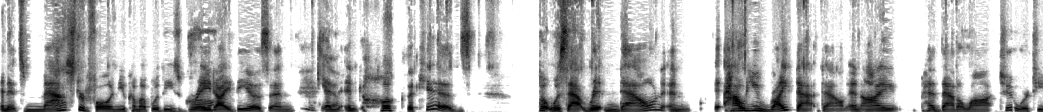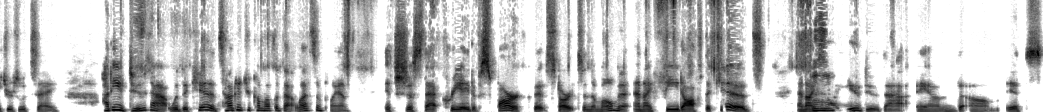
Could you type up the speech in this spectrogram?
and it's masterful and you come up with these great oh, ideas and and and hook the kids. But was that written down? And eh, how do you write that down? And i had that a lot too where teachers would say how do you do that with the kids? How did you come up with that lesson plan it's just that creative spark that starts in the moment and i feed off the kids and i mm-hmm. saw you do that and um, it's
